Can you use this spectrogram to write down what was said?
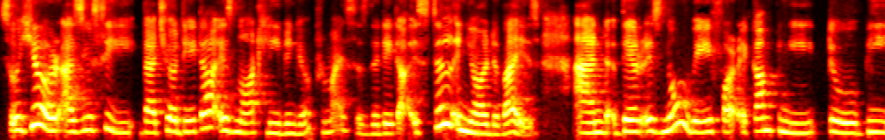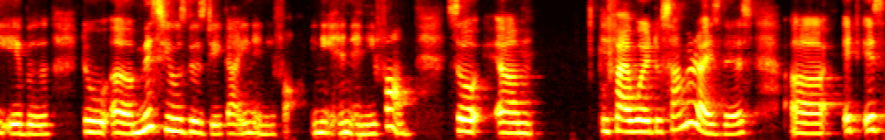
So here, as you see that your data is not leaving your premises, the data is still in your device. And there is no way for a company to be able to uh, misuse this data in any form. In, in any form. So um, if I were to summarize this, uh, it is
